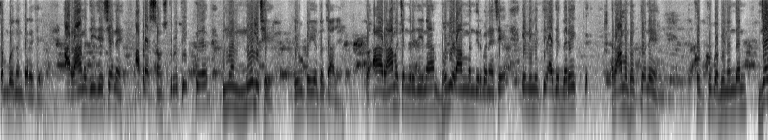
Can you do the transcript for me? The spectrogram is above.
સંબોધન કરે છે. આ રામજી જે છે ને, આપણા સંસ્કૃતિકનું મૂલ છે, એવું કહીએ તો ચાલે. તો આ રામચંદ્રજીના ભવ્ય રામ મંદિર બને છે. એ નિમિત્તે આજે દરેક રામ ભક્તોને ખૂબ ખૂબ અભિનંદન. જય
